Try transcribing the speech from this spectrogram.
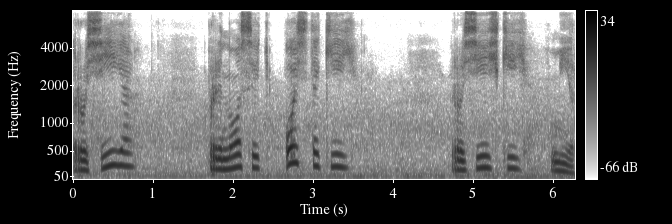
Росія приносить ось такий російський мір.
